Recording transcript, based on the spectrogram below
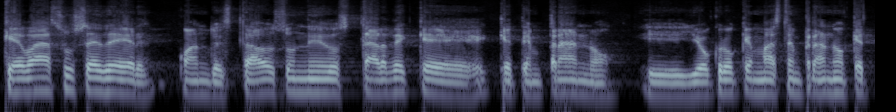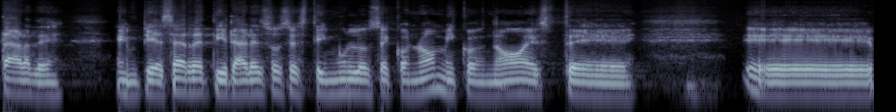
qué va a suceder cuando Estados Unidos tarde que, temprano, y yo creo que más temprano que tarde, empiece a retirar esos estímulos económicos, ¿no? Este, eh,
